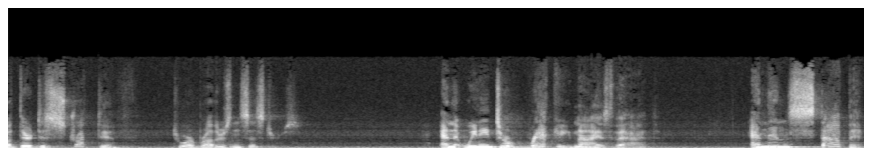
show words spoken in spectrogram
but they're destructive to our brothers and sisters. And that we need to recognize that and then stop it.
